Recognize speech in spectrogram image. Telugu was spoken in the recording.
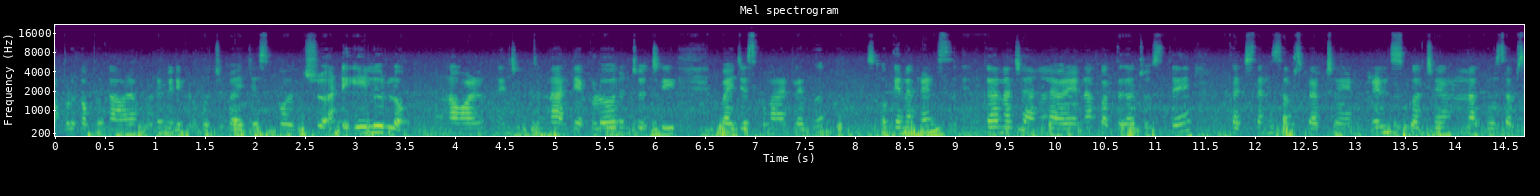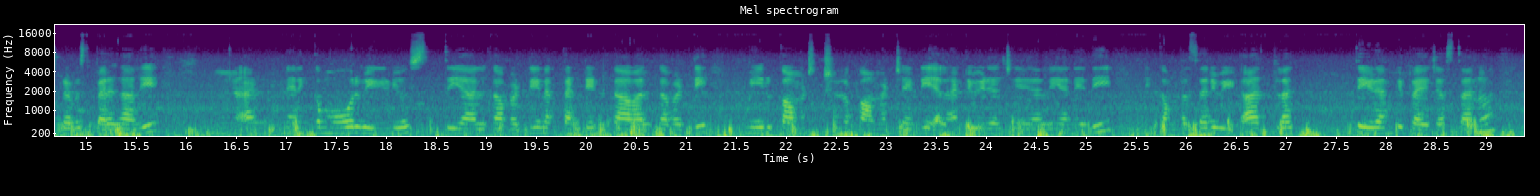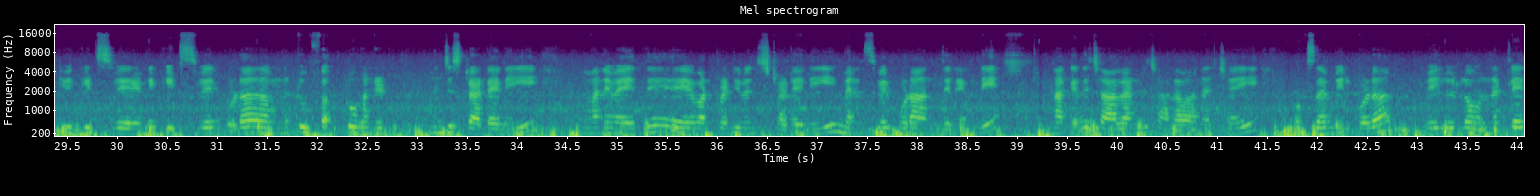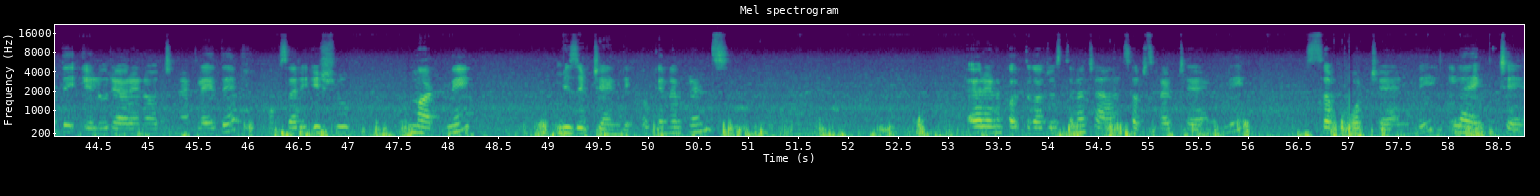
అప్పటికప్పుడు కావాలనుకుంటే మీరు ఇక్కడికి వచ్చి బై చేసుకోవచ్చు. అంటే ఏలూరులో ఉన్న వాళ్ళకి నేను చెప్తున్నా అంటే ఎక్కడో నుంచి వచ్చి బై చేసుకోమనట్లేదు. ఓకేనా ఫ్రెండ్స్? ఇంకా నా ఛానల్ ఎవరైనా కొత్తగా చూస్తే ఖచ్చితంగా సబ్స్క్రైబ్ చేయండి. ఫ్రెండ్స్ కొంచెం నాకు సబ్స్క్రైబర్స్ పెరగాలి. నేను ఇంకా మోర్ వీడియోస్ తీయాలి కాబట్టి నాకు కంటెంట్ కావాలి కాబట్టి మీరు కామెంట్ సెక్షన్లో కామెంట్ చేయండి. ఎలాంటి వీడియోలు చేయాలి అనేది నేను కంపల్సరీ అట్లా తీయడానికి ట్రై చేస్తాను. ఇవి కిడ్స్ వేర్ అండి. కిడ్స్ వేర్ కూడా టూ టూ హండ్రెడ్ నుంచి స్టార్ట్ అయినాయి. మనమైతే వన్ ట్వంటీ నుంచి స్టార్ట్ అయినాయి. మెన్స్ వేర్ కూడా అంతేనండి. నాకైతే చాలా అంటే చాలా బాగా నచ్చాయి. ఒకసారి మీరు కూడా వేలూరులో ఉన్నట్లయితే ఏలూరు ఎవరైనా వచ్చినట్లయితే ఒకసారి ఇష్యూ మార్ట్ని విజిట్ చేయండి. ఓకేనా ఫ్రెండ్స్? ఎవరైనా కొత్తగా చూస్తే ఛానల్ సబ్స్క్రైబ్ చేయండి సపోర్ట్ చేయండి లైక్ చేయండి.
